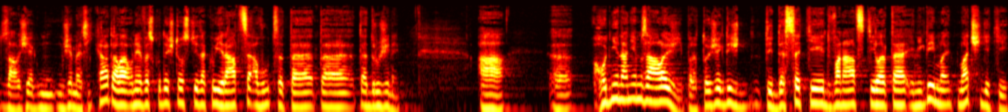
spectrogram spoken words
záleží, jak můžeme říkat, ale on je ve skutečnosti takový rádce a vůdce té, té, té družiny. A eh, hodně na něm záleží, protože když ty deseti, dvanácti leté i někdy mladší děti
